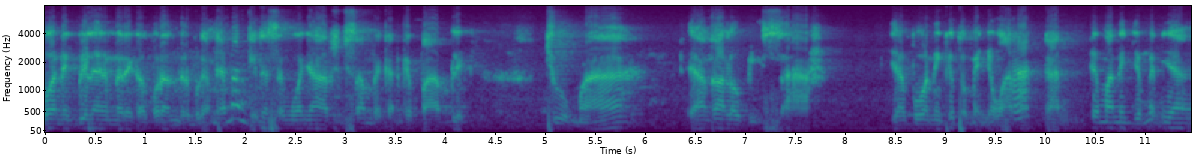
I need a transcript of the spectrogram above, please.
bonek bilang mereka kurang terbuka memang tidak semuanya harus disampaikan ke publik. Cuma ya kalau bisa ya bonek itu menyuarakan ke manajemen yang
